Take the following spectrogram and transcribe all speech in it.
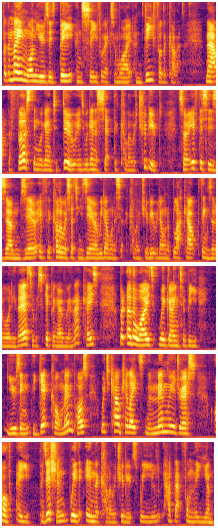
but the main one uses B and C for X and Y and D for the color. Now, the first thing we're going to do is we're going to set the color attribute. So if this is um, zero, if the color we're setting is zero, we don't want to set the color attribute. We don't want to black out things that are already there. So we're skipping over in that case. But otherwise, we're going to be using the get mempos, which calculates the memory address of a position within the color attributes. We had that from the um,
